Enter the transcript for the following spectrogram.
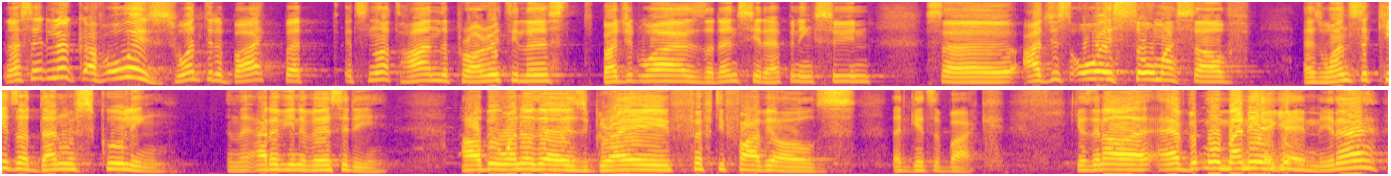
And I said, look, I've always wanted a bike, but it's not high on the priority list, budget wise. I don't see it happening soon. So I just always saw myself as once the kids are done with schooling and they're out of university, I'll be one of those grey 55 year olds that gets a bike. Because then I'll have a bit more money again, you know?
